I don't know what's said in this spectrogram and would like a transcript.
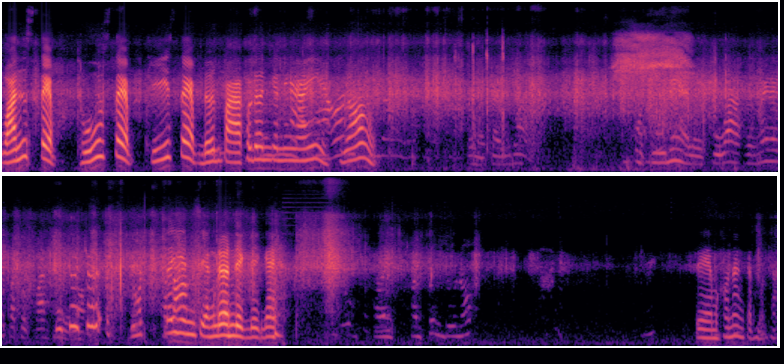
one step two step three step เดินป่าเขาเดินกันยังไง ย่องไปไหนไกลไม่ได้อดดูแน่เลยครูว่าคงไม่ได้ประสบความสำเร็จหรอกหยุดได้ยินเสียงเดินเด็กๆไงค่อยๆค่อยๆซุ่มดูนกแซมเขานั่งกันหมดละ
